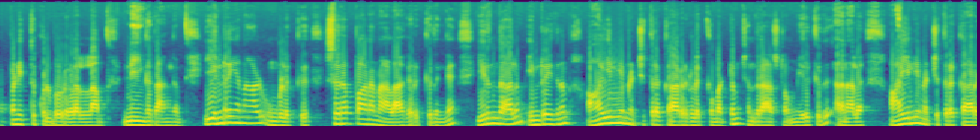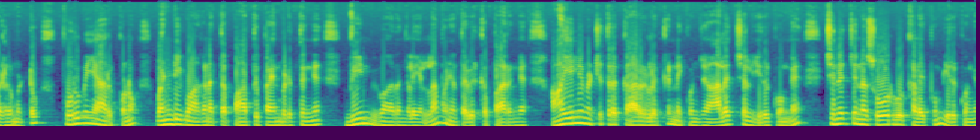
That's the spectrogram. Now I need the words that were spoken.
அர்ப்பணித்துக் கொள்பவர்களெல்லாம் நீங்கள் தாங்க இன்றைய நாள் உங்களுக்கு சிறப்பான நாளாக இருக்குதுங்க. இருந்தாலும் இன்றைய தினம் ஆயில்யம் நட்சத்திரக்காரர்களுக்கு மட்டும் சந்திராஷ்டமம் இருக்குது. அதனால் ஆயில்யம் நட்சத்திரக்காரர்கள் மட்டும் பொறுமையாக இருக்கணும். வண்டி வாகனத்தை பார்த்து பயன்படுத்துங்க. வீண் விவாதங்களை எல்லாம் கொஞ்சம் தவிர்க்க பாருங்க. ஆயில்யம் நட்சத்திரக்காரர்களுக்கு இன்னைக்கு கொஞ்சம் அலைச்சல் இருக்குங்க. சின்ன சின்ன சோர்வு களைப்பும் இருக்குங்க.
